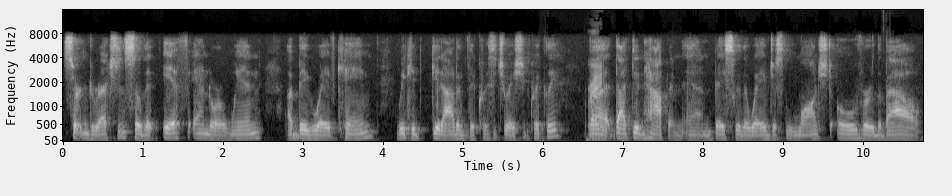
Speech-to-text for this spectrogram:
certain direction so that if and or when a big wave came, we could get out of the situation quickly. Right. But that didn't happen, and basically the wave just launched over the bow,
